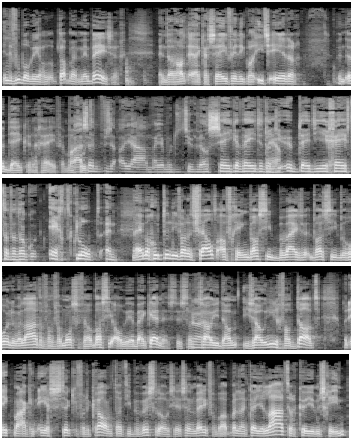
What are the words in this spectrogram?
in de voetbalwereld op dat moment mee bezig. En dan had RKC, vind ik, wel iets eerder een update kunnen geven. Maar Maar goed. ze, ja, maar je moet natuurlijk wel zeker weten dat die update die je geeft, dat dat ook echt klopt. En Nee, maar goed, toen hij van het veld afging, was hij, bewijs, was hij, we hoorden we later van Van Mosselveld, was hij alweer bij kennis. Dus dat Ja. zou je dan, je zou in ieder geval dat, want ik maak een eerste stukje voor de krant dat hij bewusteloos is en dan weet ik van wat, maar dan kan je later, kun je misschien,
